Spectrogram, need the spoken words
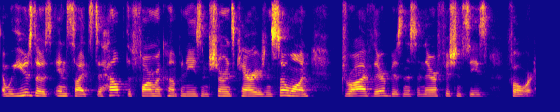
and we use those insights to help the pharma companies, insurance carriers, and so on drive their business and their efficiencies forward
